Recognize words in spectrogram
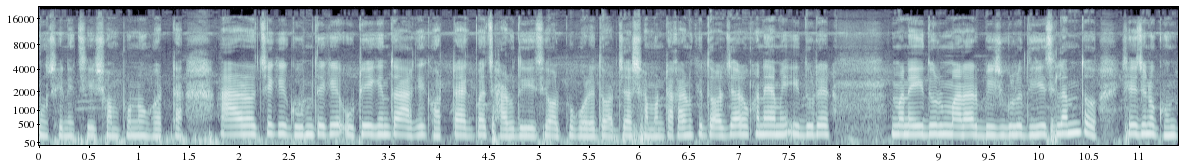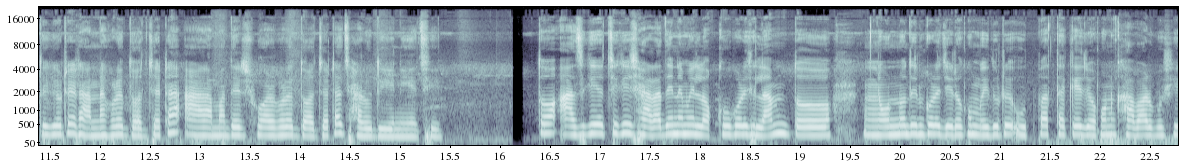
মুছে নিচ্ছি সম্পূর্ণ ঘরটা। আর হচ্ছে কি ঘুম থেকে উঠেই কিন্তু আগে ঘরটা একবার ঝাড়ু দিয়েছি। অল্প করে দরজার সামানটা। কারণ কি দরজার ওখানে আমি ইঁদুরের মানে ইঁদুর মারার বিষগুলো দিয়েছিলাম তো, সেই জন্য ঘুম থেকে উঠে রান্নাঘরের দরজাটা আর আমাদের শোয়ার ঘরের দরজাটা ঝাড়ু দিয়ে নিয়েছি। তো আজকে হচ্ছে কি সারাদিন আমি লক্ষ্য করেছিলাম, তো অন্য দিন করে যেরকম ইঁদুরের উৎপাত থাকে, যখন খাবার বসি,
